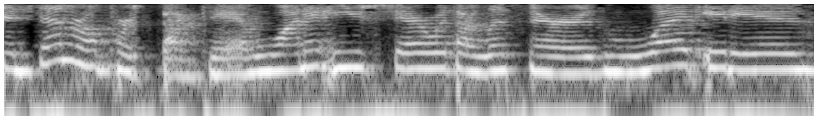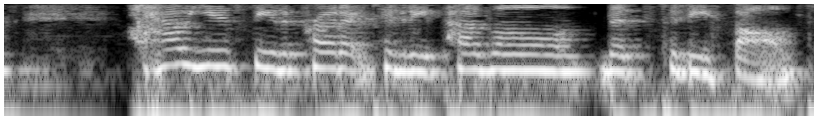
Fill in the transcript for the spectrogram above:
a general perspective, why don't you share with our listeners what it is, how you see the productivity puzzle that's to be solved?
